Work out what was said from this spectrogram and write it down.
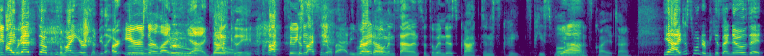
It's I weird. bet so because my ears would be like Our ears are like, boom, yeah, exactly. boom. So we just I feel that even ride home in silence with the windows cracked, and it's great. Peaceful. Yeah. and it's quiet time. Yeah, I just wonder because I know that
